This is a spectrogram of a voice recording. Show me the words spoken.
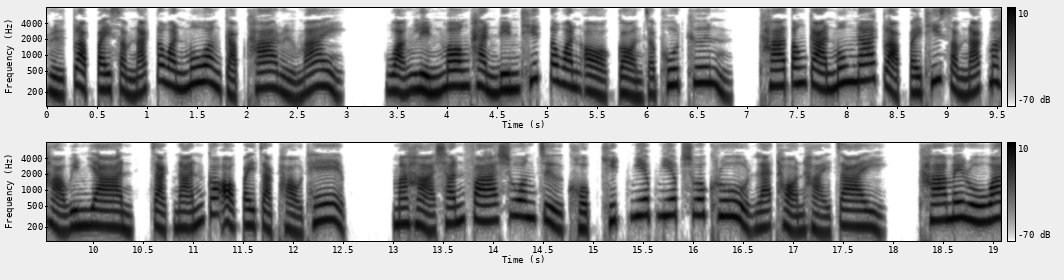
หรือกลับไปสำนักตะวันม่วงกับข้าหรือไม่ หวังหลินมองแผ่นดินทิศตะวันออกก่อนจะพูดขึ้น ข้าต้องการมุ่งหน้ากลับไปที่สำนักมหาวิญญาณ จากนั้นก็ออกไปจากเผ่าเทพ มหาชั้นฟ้าช่วงจื่อขบคิดเงียบๆชั่วครู่และถอนหายใจ ข้าไม่รู้ว่า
